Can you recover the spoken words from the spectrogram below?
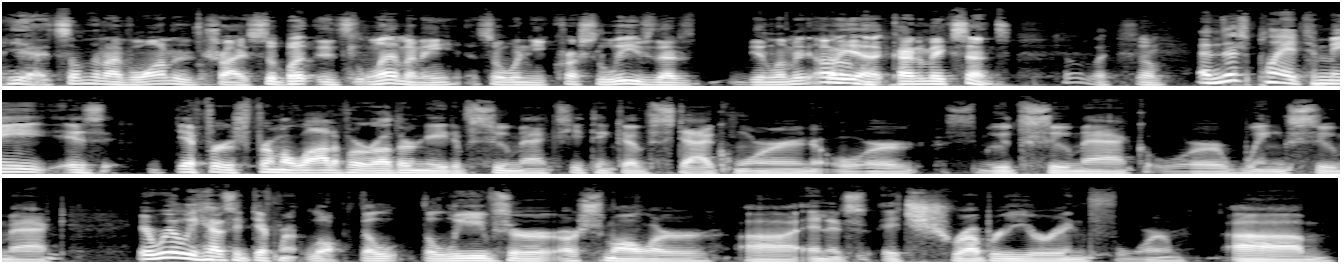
yeah, it's something I've wanted to try. So, but it's lemony. So when you crush the leaves, that's being lemony. Oh yeah, it kind of makes sense. Totally. So And this plant to me is differs from a lot of our other native sumacs. You think of staghorn or smooth sumac or wing sumac. It really has a different look. the The leaves are, are smaller uh, and it's it's shrubberier in form. Um,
